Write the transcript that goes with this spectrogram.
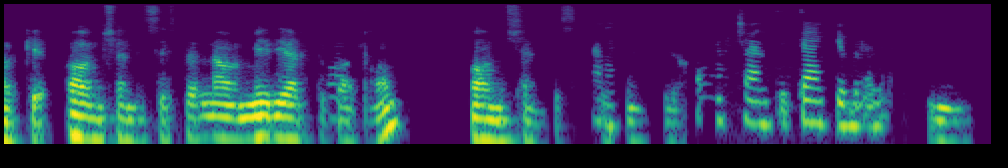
ஓகே. ஓம் சாந்தி சிஸ்டர். நான் மீதி அடுத்து. பார்க்கலாம். ஓம் சாந்தி. சிஸ்டர். Thank you. ஓம் சாந்தி. Thank you brother.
